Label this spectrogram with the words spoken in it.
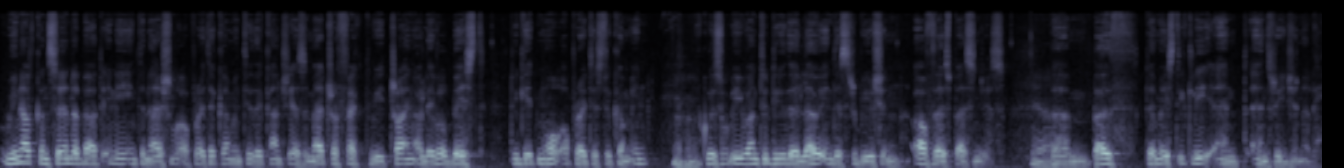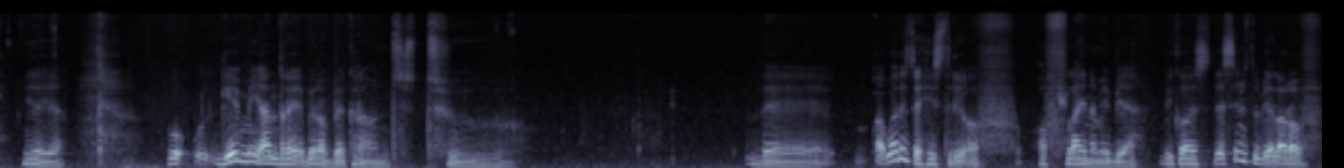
we're not concerned about any international operator coming to the country. As a matter of fact, we're trying our level best to get more operators to come in Mhm. because we want to do the low-end distribution of those passengers, Yeah. um, both domestically and, and regionally. Yeah, yeah. Well, give me, Andre, a bit of background to the. What, is the history of of Fly Namibia? Because there seems to be a lot of,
